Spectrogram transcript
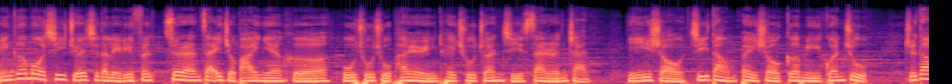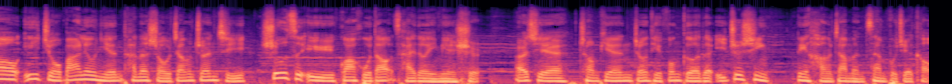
民歌末期崛起的李丽芬，虽然在一九八一年和吴楚楚、潘越云推出专辑《三人展》，以一首《激荡》备受歌迷关注，直到一九八六年，她的首张专辑《梳子与刮胡刀》才得以面世，而且唱片整体风格的一致性令行家们赞不绝口。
